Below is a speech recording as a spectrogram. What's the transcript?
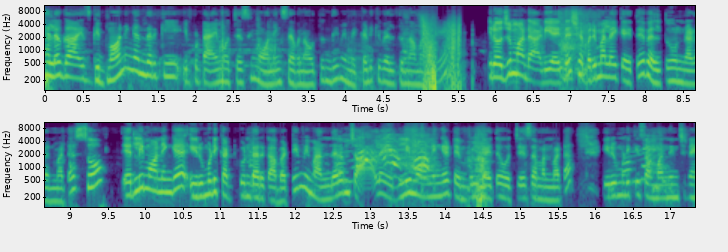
హలో గాయ్స్ గుడ్ మార్నింగ్ అందరికీ. ఇప్పుడు టైం వచ్చేసి మార్నింగ్ సెవెన్ అవుతుంది. మేము ఎక్కడికి వెళ్తున్నామంటే ఈరోజు మా డాడీ అయితే శబరిమలైకి అయితే వెళ్తూ ఉన్నాడనమాట సో ఎర్లీ మార్నింగే ఇరుముడి కట్టుకుంటారు కాబట్టి మేము అందరం చాలా ఎర్లీ మార్నింగే టెంపుల్కి అయితే వచ్చేసామన్నమాట. ఇరుముడికి సంబంధించిన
